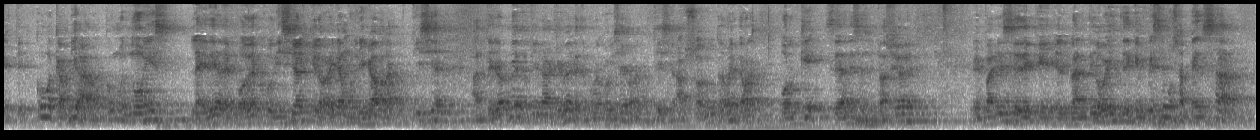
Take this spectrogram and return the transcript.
Este, ¿Cómo ha cambiado? ¿Cómo no es la idea del Poder Judicial que lo habíamos ligado a la justicia anteriormente? No tiene nada que ver este Poder Judicial con la justicia, absolutamente. Ahora, ¿por qué se dan esas situaciones? Me parece de que el planteo este, de que empecemos a pensar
